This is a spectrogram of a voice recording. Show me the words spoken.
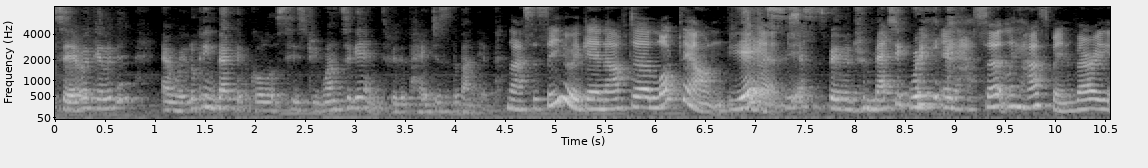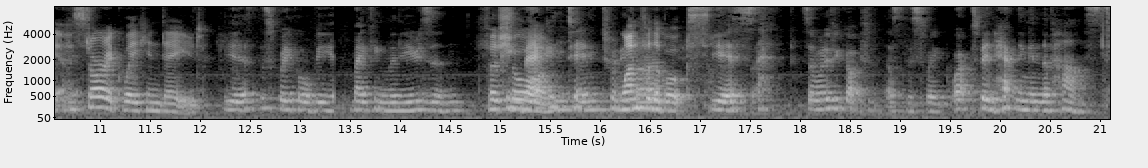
is Sarah Gilligan, and we're looking back at Gawler's history once again through the pages of the Bunyip. Nice to see you again after lockdown. Yes, Jeanette. yes, it's been a dramatic week. It certainly has been. A very historic week indeed. Yes, this week will be making the news and For looking sure. back in 10, 25. One for the books. Yes. So what have you got for us this week? What's been happening in the past?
